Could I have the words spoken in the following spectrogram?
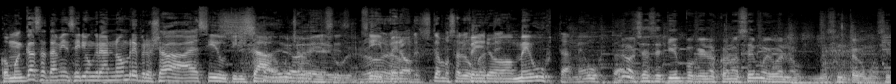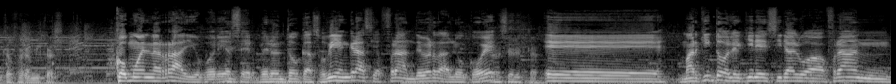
Como en casa también sería un gran nombre, pero ya ha sido utilizado muchas veces. Sí, No, pero, necesitamos algo pero más me gusta, me gusta. No, ya hace tiempo que nos conocemos y bueno, me siento como si esta fuera mi casa. Como en la radio podría ser, pero en todo caso. Bien, gracias, Fran, de verdad, loco, ¿eh? Estar. Eh, Marquito le quiere decir algo a Fran,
